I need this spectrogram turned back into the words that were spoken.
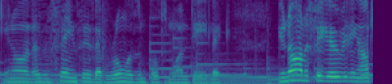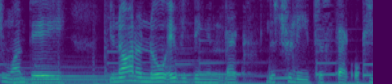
you know, there's a saying says like Rome wasn't built in one day. Like you know how to figure everything out in one day you're not gonna know everything and like literally just like okay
